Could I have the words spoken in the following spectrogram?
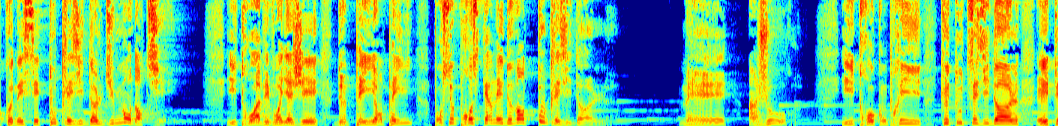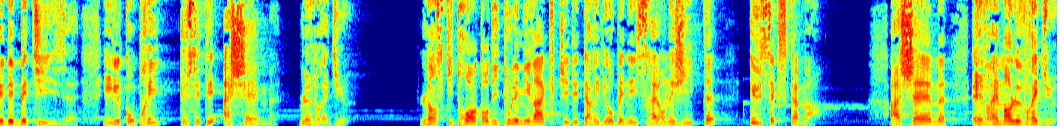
connaissait toutes les idoles du monde entier. Yitro avait voyagé de pays en pays pour se prosterner devant toutes les idoles. Mais un jour, Yitro comprit que toutes ces idoles étaient des bêtises. Il comprit que c'était Hachem, le vrai Dieu. Lorsqu'Yitro entendit tous les miracles qui étaient arrivés au béné Israël en Égypte, il s'exclama. Hachem est vraiment le vrai Dieu.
